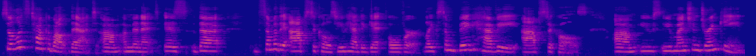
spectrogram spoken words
So let's talk about that um, a minute. Is the some of the obstacles you had to get over, like some big, heavy obstacles um, you you mentioned drinking.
